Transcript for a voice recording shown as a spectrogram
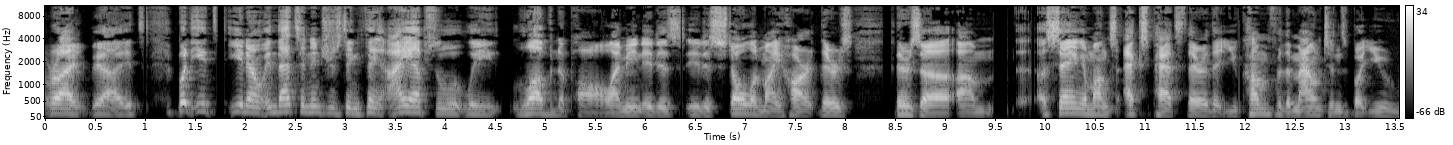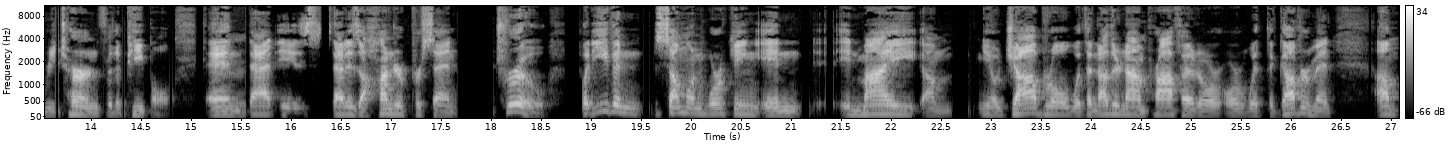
right yeah it's but it's you know and that's an interesting thing i absolutely love nepal i mean it is it has stolen my heart there's there's a um a saying amongst expats there that you come for the mountains but you return for the people and mm. that is that is a hundred percent true but even someone working in in my um you know job role with another nonprofit or or with the government um,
